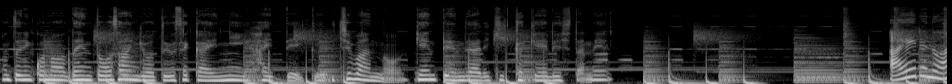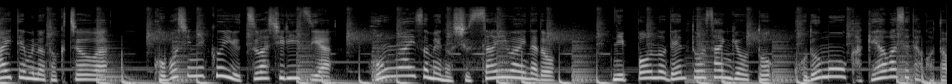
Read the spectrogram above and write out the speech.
本当にこの伝統産業という世界に入っていく一番の原点でありきっかけでしたね。アエルのアイテムの特徴はこぼしにくい器シリーズや本藍染めの出産祝いなど日本の伝統産業と子供を掛け合わせたこと。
